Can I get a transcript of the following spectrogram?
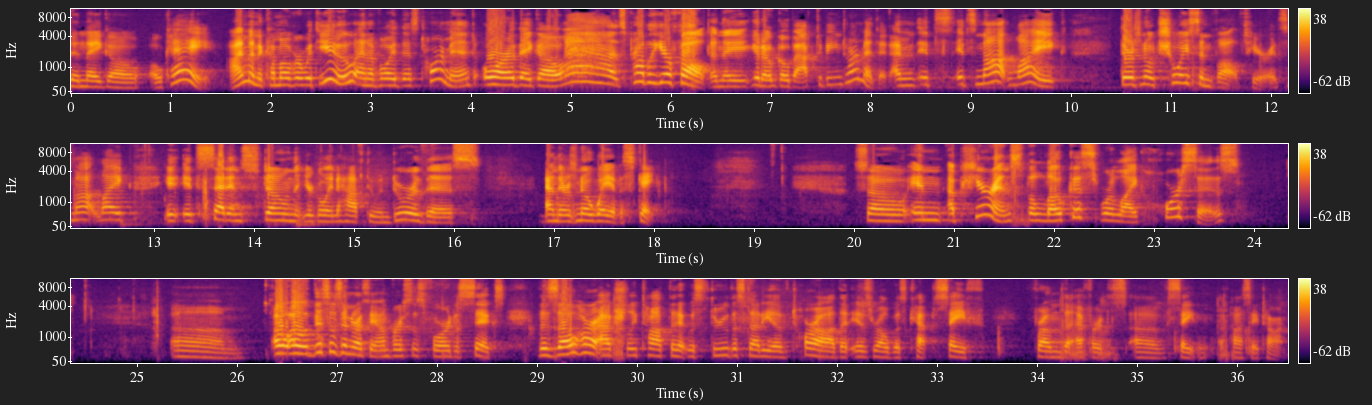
Then they go, okay, I'm going to come over with you and avoid this torment. Or they go, ah, it's probably your fault, and they, you know, go back to being tormented. I mean, it's it's not like there's no choice involved here. It's not like it, it's set in stone that you're going to have to endure this, and there's no way of escape. So, in appearance, the locusts were like horses. Um, oh, oh, this was interesting on verses 4 to 6. The Zohar actually taught that it was through the study of Torah that Israel was kept safe from the efforts of Satan, of Hasatan.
